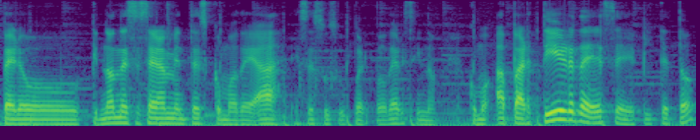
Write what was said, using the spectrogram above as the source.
pero que no necesariamente es como de, ah, ese es su superpoder, sino como a partir de ese epíteto,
